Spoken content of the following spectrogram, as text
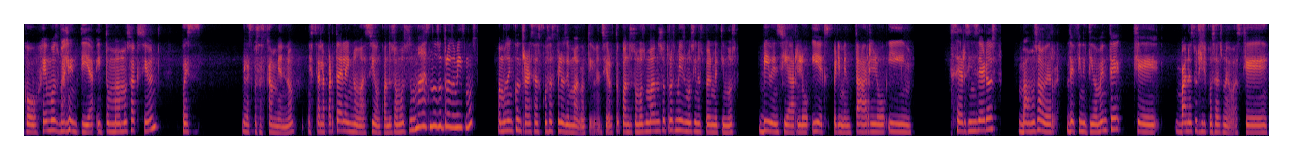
cogemos valentía y tomamos acción, pues las cosas cambian, ¿no? Está la parte de la innovación, cuando somos más nosotros mismos, vamos a encontrar esas cosas que los demás no tienen, ¿cierto? Cuando somos más nosotros mismos y nos permitimos vivenciarlo y experimentarlo y ser sinceros, vamos a ver definitivamente que van a surgir cosas nuevas, que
